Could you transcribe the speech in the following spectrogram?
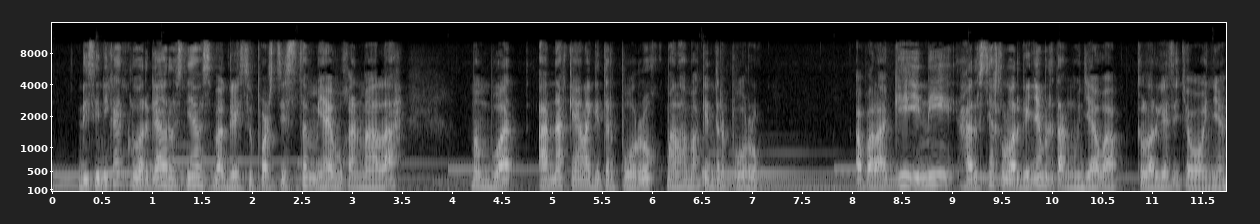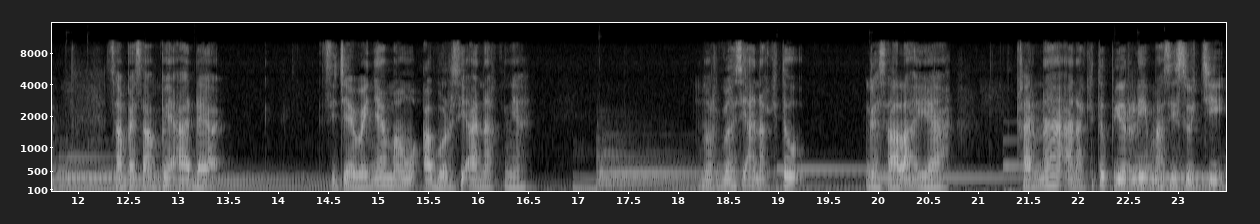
di sini kan keluarga harusnya sebagai support system ya bukan malah membuat anak yang lagi terpuruk malah makin terpuruk. Apalagi ini harusnya keluarganya bertanggung jawab keluarga si cowoknya. Sampai-sampai ada si ceweknya mau aborsi anaknya. Menurut gue sih anak itu nggak salah ya karena anak itu purely masih suci.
